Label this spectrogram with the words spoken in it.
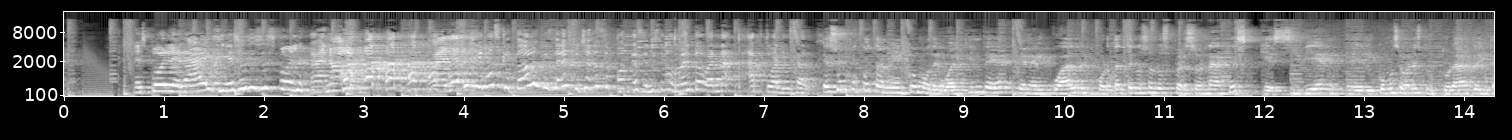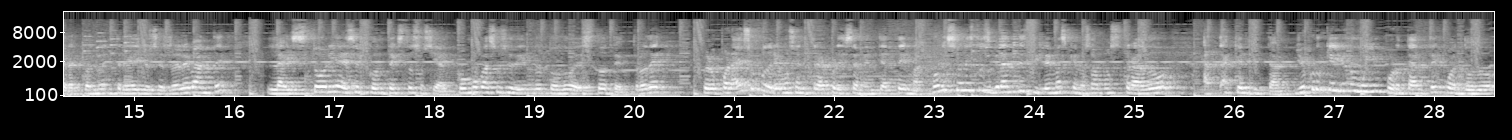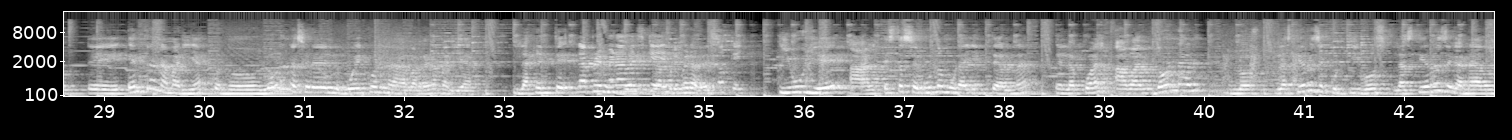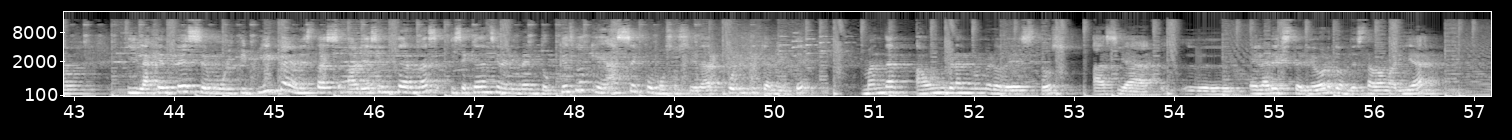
Spoiler, ay, sí, eso sí es spoiler. Ah, no. Ah, ya dijimos que todos los que están escuchando este podcast en este momento van a actualizados. Es un poco también como The Walking Dead, en el cual lo importante no son los personajes, que si bien el cómo se van estructurando interactuando entre ellos es relevante, la historia es el contexto social, cómo va sucediendo todo esto dentro de. Pero para eso podremos entrar precisamente a tema. ¿Cuáles son estos grandes dilemas que nos ha mostrado Ataque al Titán? Yo creo que hay uno muy importante cuando eh, entran a María, cuando logran hacer el hueco en la barrera María y la gente. La primera huye, vez que. La primera vez Ok. y huye a esta segunda muralla interna en la cual abandonan los- las tierras de cultivos, las tierras de ganado y la gente se multiplica en estas áreas internas y se quedan sin alimento. ¿Qué es lo que hace como sociedad políticamente? Mandan a un gran número de estos hacia eh, el área exterior donde estaba María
